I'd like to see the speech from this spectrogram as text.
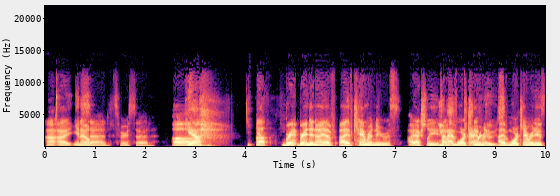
uh, I, you know, sad. It's very sad. Uh, yeah. Uh, Bran- Brandon, I have I have camera news. I actually have, have more camera camera news. I have more camera news,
